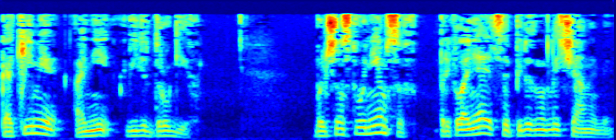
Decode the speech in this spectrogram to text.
какими они видят других. Большинство немцев преклоняется перед англичанами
